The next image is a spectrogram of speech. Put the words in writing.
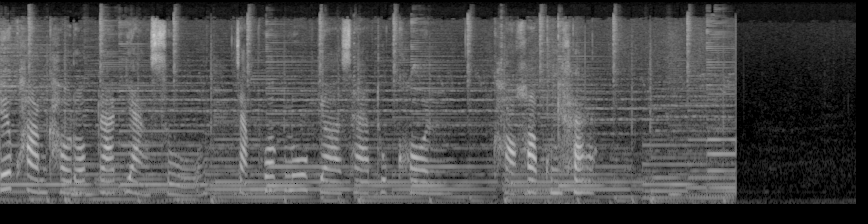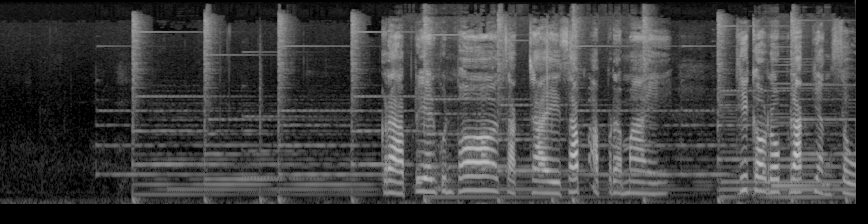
ด้วยความเคารพรักอย่างสูง จากพวกลูกยอแซบทุกคน ขอขอบคุณค่ะกราบเรียนคุณพ่อศักชัยทรัพย์อัปประไมยที่เคารพรักอย่างสู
